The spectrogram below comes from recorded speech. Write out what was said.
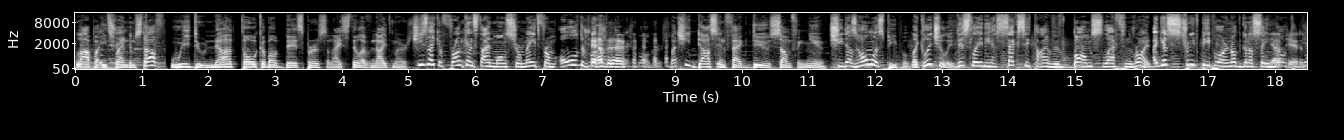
Lapa eats random stuff. We do not talk about this person. I still have nightmares. She's like a Frankenstein monster made from all the Russian byłem. bloggers. But she does in fact do something new. She does homeless people. Like literally, this lady has sexy time with bombs left and right. I guess street people are not gonna say Ja no to pierdolę.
